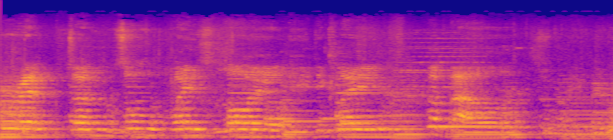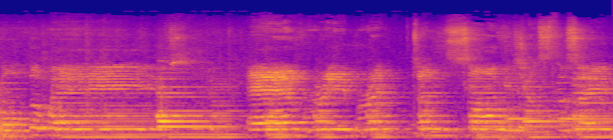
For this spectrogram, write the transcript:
Britons always loyally the way song just the same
